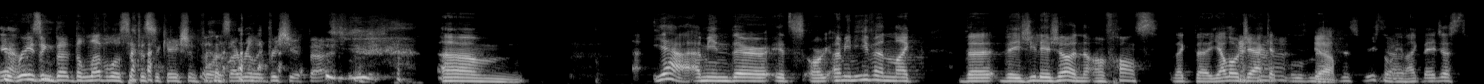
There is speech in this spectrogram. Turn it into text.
you're raising the the level of sophistication for us. I really appreciate that. Um, yeah, I mean there it's or I mean even like the the gilets jaunes en France, like the yellow jacket movement yeah. just recently, yeah. like they just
